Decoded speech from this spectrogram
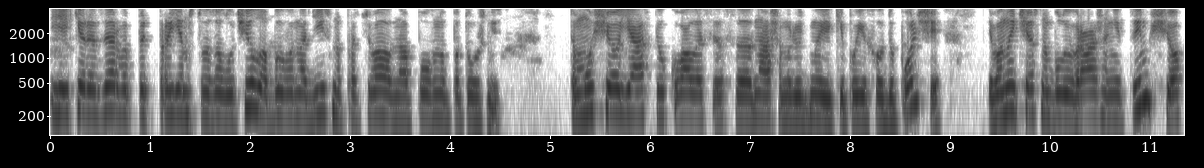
і які резерви підприємство залучило, аби вона дійсно працювала на повну потужність. Тому що я спілкувалася з нашими людьми, які поїхали до Польщі, і вони чесно були вражені тим, що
